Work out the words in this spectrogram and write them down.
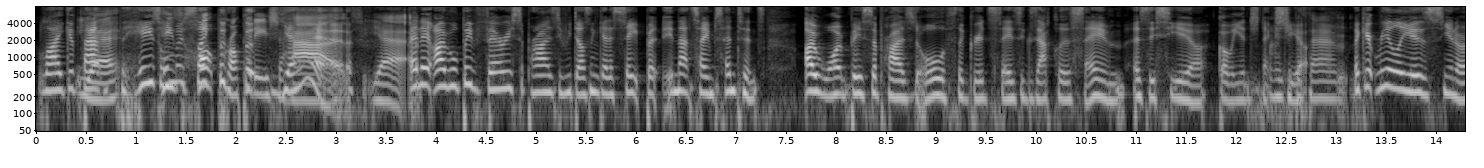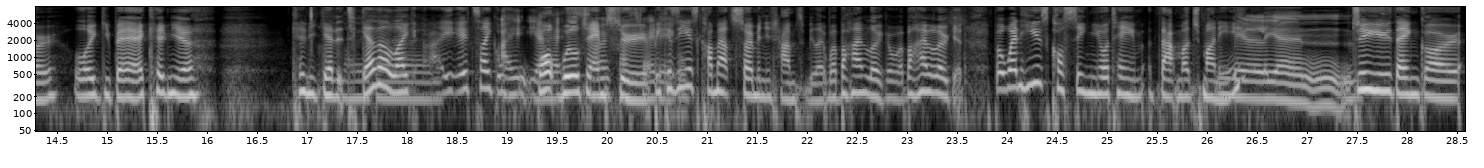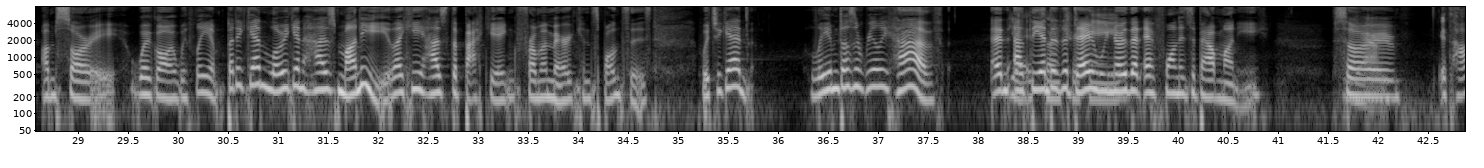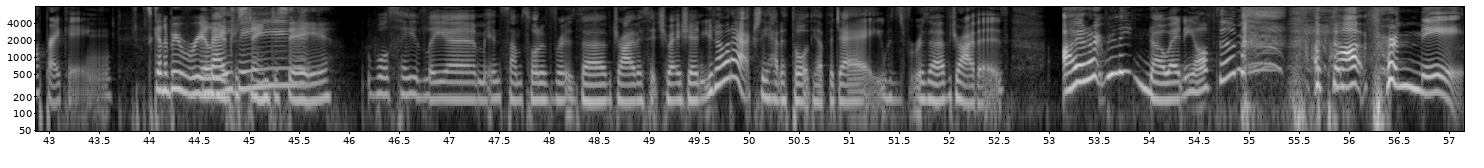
Like that, yeah, he's, he's almost hot like the, the- property to yeah. have. Yeah, And I will be very surprised if he doesn't get a seat. But in that same sentence, I won't be surprised at all if the grid stays exactly the same as this year going into next year. 100%. Like it really is, you know, Logie Bear. Can you? Can you get it oh together? Like I, it's like I- yeah, what will it's so James do? Because he has come out so many times and be like, "We're behind Logan, we're behind Logan." But when he is costing your team that much money, millions. do you then go, I'm sorry, we're going with Liam? But again, Logan has money. Like he has the backing from American sponsors, which again, Liam doesn't really have. And Yeah, at the end so of the day, we know that F1 is about money. So Yeah. It's heartbreaking. it's going to be really interesting to see. We'll see Liam in some sort of reserve driver situation. You know what? I actually had a thought the other day with reserve drivers. I don't really know any of them apart from Mick.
